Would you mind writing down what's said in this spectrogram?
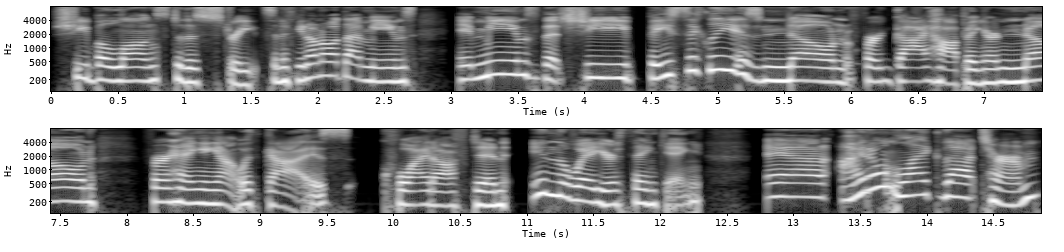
she belongs to the streets. And if you don't know what that means, it means that she basically is known for guy hopping or known for hanging out with guys quite often in the way you're thinking. And I don't like that term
